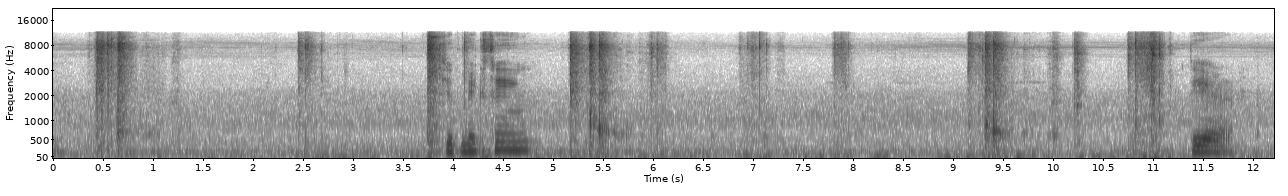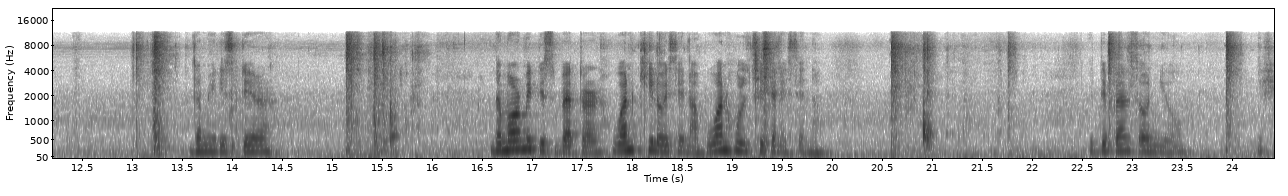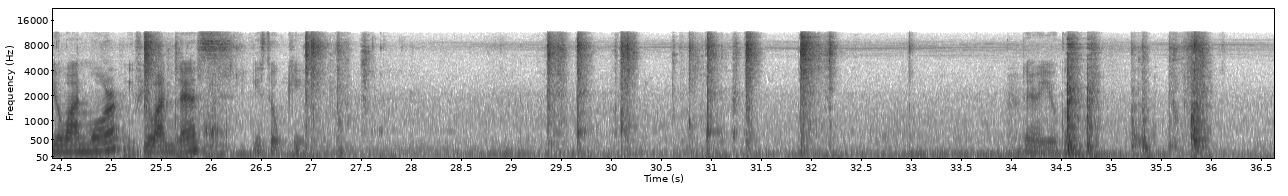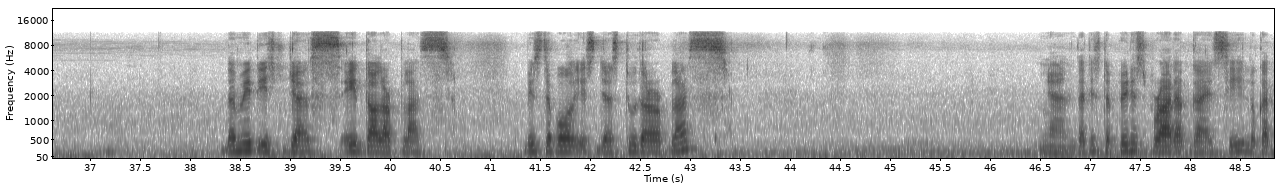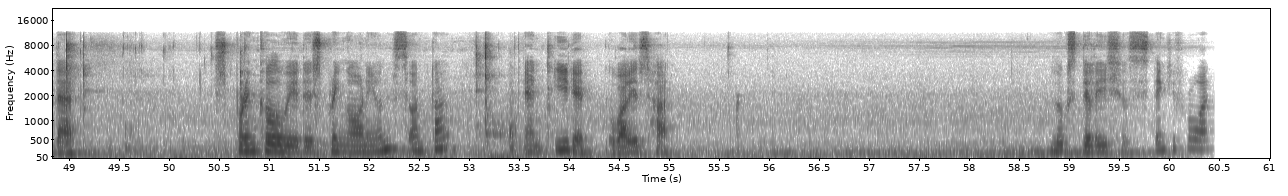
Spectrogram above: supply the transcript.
Keep mixing. There. The meat is there. The more meat is better. One kilo is enough. One whole chicken is enough it depends on you. If you want more if you want less it's okay. There you go. The meat is just eight dollar plus. Vegetable is just two dollar plus. And that is the finished product guys. See look at that sprinkle with the spring onions on top and eat it while it's hot. Looks delicious. Thank you for watching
